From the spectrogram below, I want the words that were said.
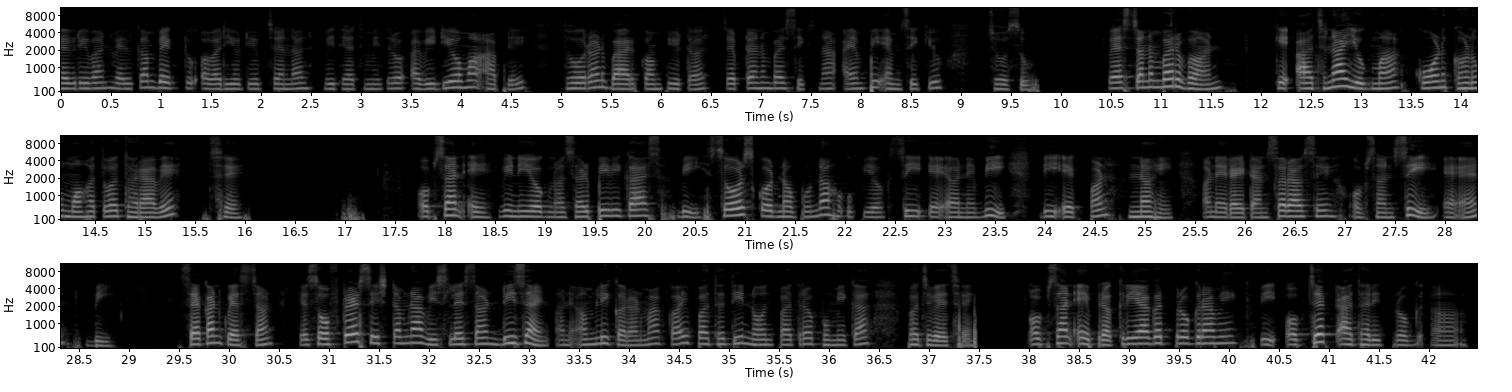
Everyone welcome back to our YouTube channel વિદ્યાર્થી મિત્રો, આ વિડીયોમાં આપણે ધોરણ બાર કમ્પ્યુટર ચેપ્ટર નંબર સિક્સના એમપી એમસીક્યુ જોશું. ક્વેશ્ચન નંબર વન કે આજના યુગમાં કોણ ઘણું મહત્ત્વ ધરાવે છે? ઓપ્શન એ વિનિયોગનો ઝડપી વિકાસ. બી સોર્સ કોડનો પુનઃ ઉપયોગ. સી એ અને બી ડી એક પણ નહીં. અને રાઇટ આન્સર આવશે. Option C A and B second question કે સોફ્ટવેર સિસ્ટમના વિશ્લેષણ ડિઝાઇન અને અમલીકરણમાં કઈ પદ્ધતિ નોંધપાત્ર ભૂમિકા ભજવે છે? ઓપ્શન એ પ્રક્રિયાગત પ્રોગ્રામિંગ બી ઓબ્જેક્ટ આધારિત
